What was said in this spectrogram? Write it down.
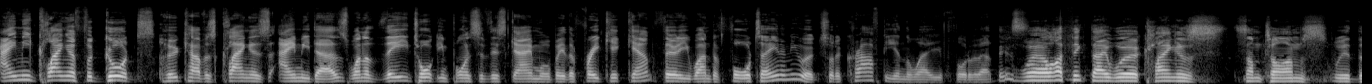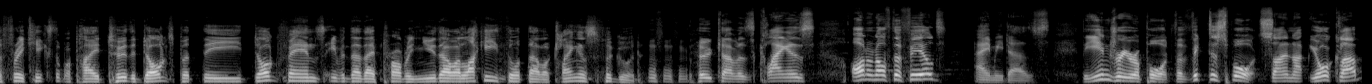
AAMI Clanger for Goods. Who covers Clangers? AAMI does. One of the talking points of this game will be the free kick count, 31 to 14. And you were sort of crafty in the way you've thought about this. Well, I think they were Clangers sometimes with the free kicks that were paid to the dogs, but the dog fans, even though they probably knew they were lucky, thought they were clangers for good. Who covers clangers on and off the field? AAMI does. The injury report for Victor Sports. Sign up your club,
